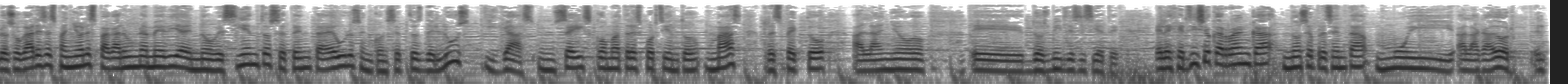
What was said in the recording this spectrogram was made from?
los hogares españoles pagaron una media de 970 euros en conceptos de luz y gas, un 6,3% más respecto al año eh, 2017. El ejercicio que arranca no se presenta muy halagador. El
